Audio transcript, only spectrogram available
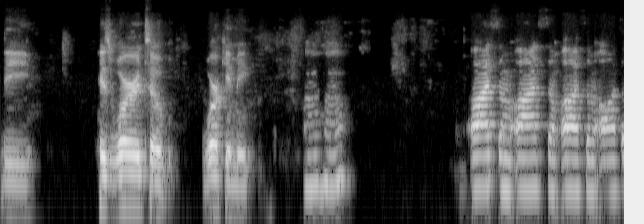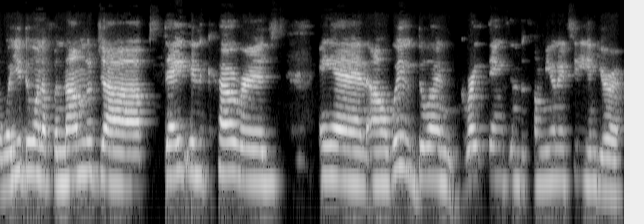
the His Word to work in me. Mm-hmm. Awesome, awesome, awesome, awesome. Well, you're doing a phenomenal job. Stay encouraged, and uh, we're doing great things in the community. And you're,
